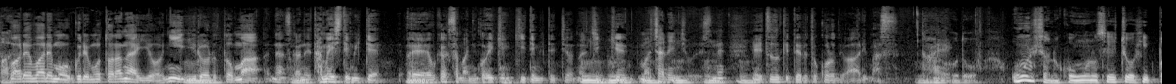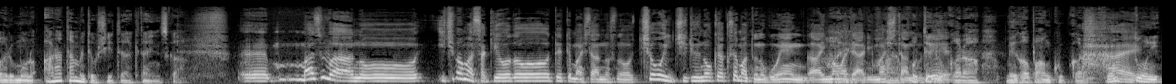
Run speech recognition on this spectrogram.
われわれも遅れも取らないように、いろいろとまあ、なんですかね、試してみて、えー、お客様にご意見聞いてみてっていうような実験、まあ、チャレンジをですね、えー、続けているところではあります。なるほど。御社の今後の成長を引っ張るもの、改めて教えていただきたいんですか？えー、まずは、あの、一番は先ほど出てました、あの、その、超一流のお客様とのご縁が今までありましたので。はいはい、ホテルから、メガバンクから、本当に、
